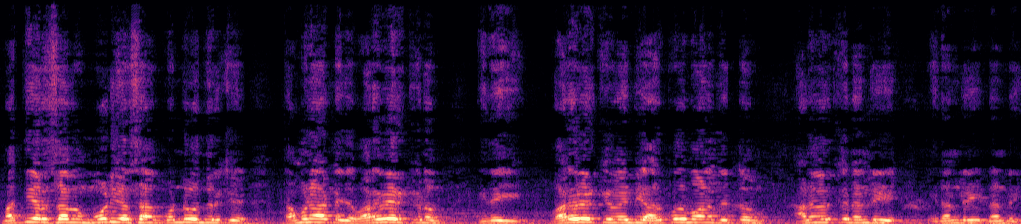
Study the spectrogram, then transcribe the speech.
மத்திய அரசாங்கம் மோடி அரசாங்கம் கொண்டு வந்திருக்கு. தமிழ்நாட்டை இதை வரவேற்கணும். இதை வரவேற்க வேண்டிய அற்புதமான திட்டம். அனைவருக்கும் நன்றி. நன்றி நன்றி.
